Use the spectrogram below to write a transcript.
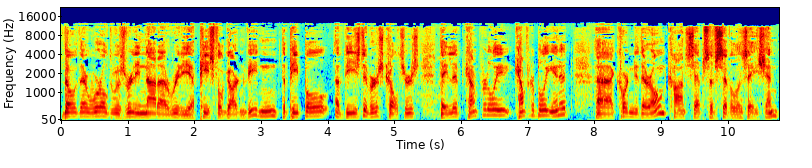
though their world was really not a really a peaceful Garden of Eden, the people of these diverse cultures they lived comfortably comfortably in it, uh, according to their own concepts of civilization.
